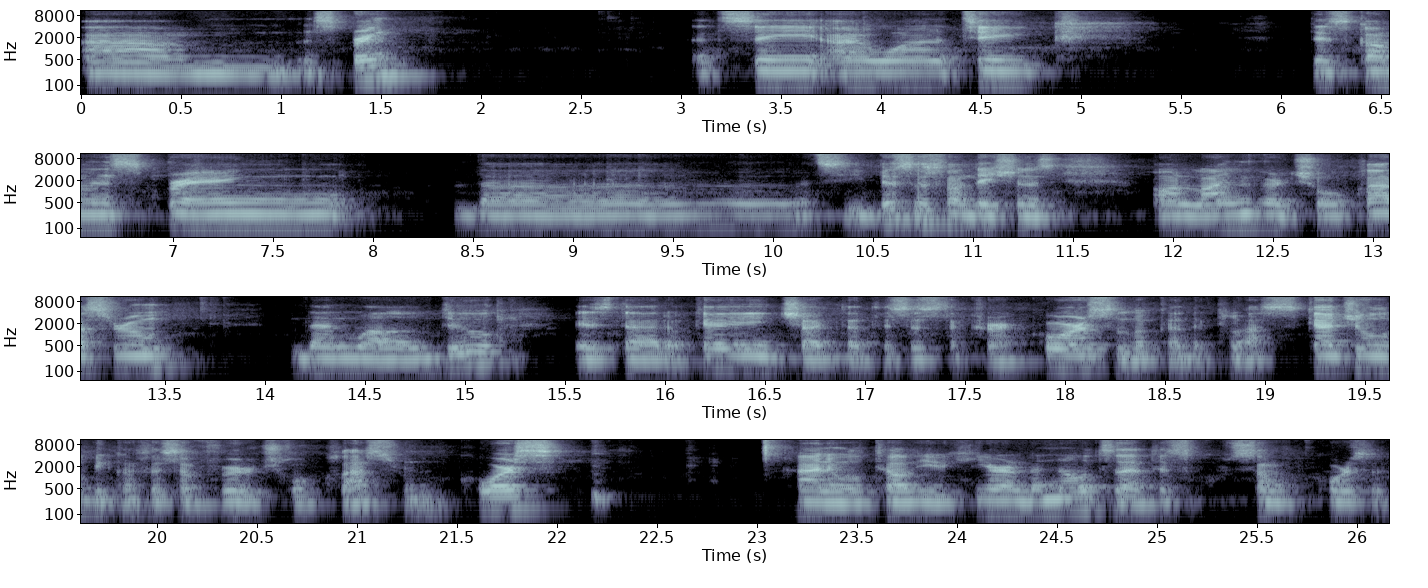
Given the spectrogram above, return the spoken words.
um, spring. Let's say I want to take this coming spring, the, let's see, business foundations online virtual classroom. Then what I'll do is that okay, check that this is the correct course, look at the class schedule because it's a virtual classroom course. And it will tell you here in the notes that this, some courses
